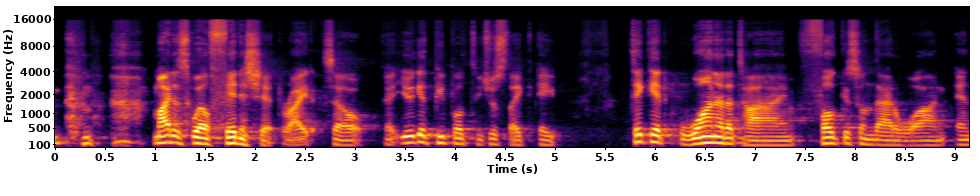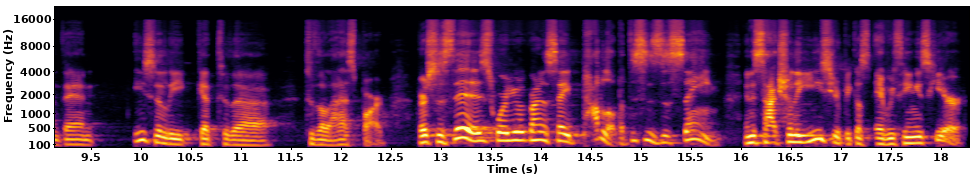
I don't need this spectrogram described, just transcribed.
might as well finish it, right? So uh, you get people to just like, hey, take it one at a time, focus on that one, and then easily get to the to the last part. Versus this, where you're going to say, Pablo, but this is the same, and it's actually easier because everything is here.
